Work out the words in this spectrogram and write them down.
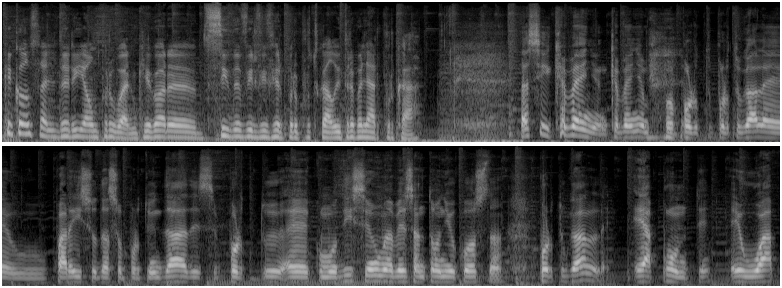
Que conselho daria a um peruano que agora decida vir viver para Portugal e trabalhar por cá? Assim, que venham, que venham. Portugal é o paraíso das oportunidades. É, como disse uma vez António Costa, Portugal é a ponte, é o app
